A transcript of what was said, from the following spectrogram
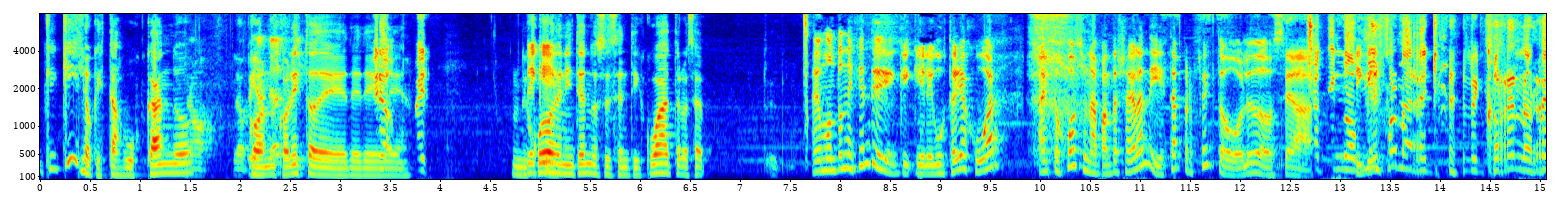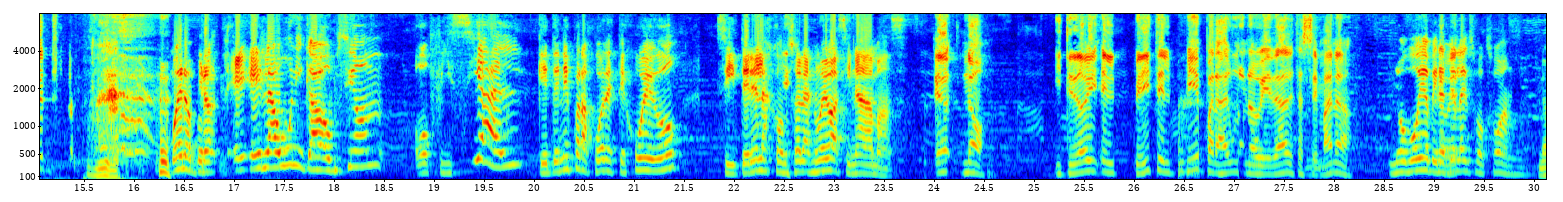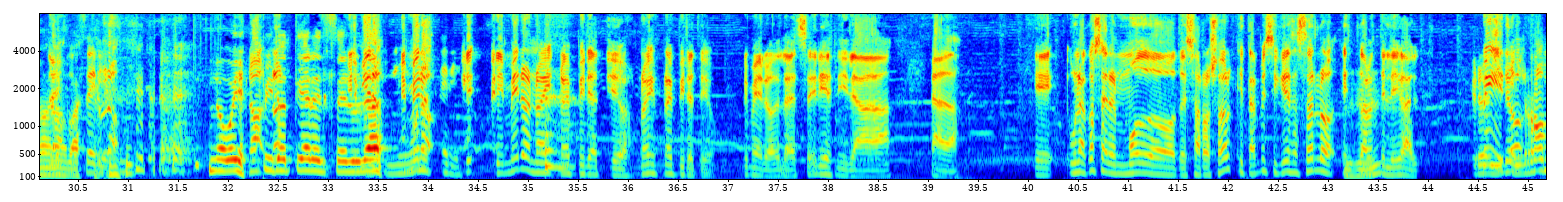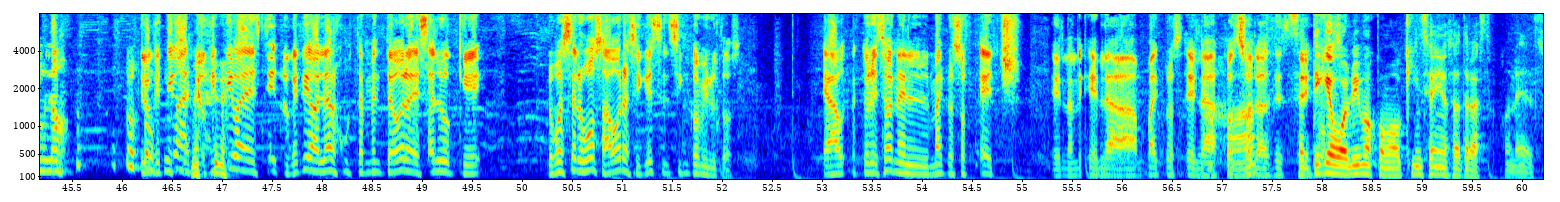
¿qué, qué es lo que estás buscando No, lo con, esto de, de- de- Pero, de- pero- de ¿de juegos qué? de Nintendo 64? O sea, Hay un montón de gente que, que le gustaría jugar a estos juegos una pantalla grande y está perfecto, boludo. O sea, yo tengo si mil querés- formas de re- recorrer los retros. bueno, pero e- es la única opción oficial que tenés para jugar este juego si tenés las consolas nuevas y nada más. Eh, no. Y te doy el. ¿Pediste el pie para alguna novedad esta semana? No voy a piratear la Xbox One. No, la no, Xbox. Series. no voy a No, no. pilotear el celular. Primero, primero no, hay, no hay pirateo. No hay, no hay pirateo. Primero, de las series ni la. Nada. Eh, una cosa era el modo desarrollador, que también si quieres hacerlo es totalmente legal. Pero, el- Pero- el, ROM no. Lo que, te iba, lo que te iba a decir, lo que te iba a hablar justamente ahora es algo que lo puedes hacer vos ahora si querés en 5 minutos. Eh, Actualizaron el Microsoft Edge en la, en la en las consolas de Sentí Xbox. que volvimos como 15 años atrás con Edge.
